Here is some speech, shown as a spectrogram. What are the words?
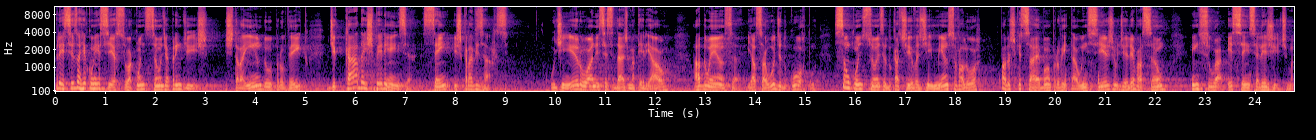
precisa reconhecer sua condição de aprendiz, extraindo o proveito de cada experiência sem escravizar-se. O dinheiro ou a necessidade material, a doença e a saúde do corpo são condições educativas de imenso valor para os que saibam aproveitar o ensejo de elevação em sua essência legítima.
